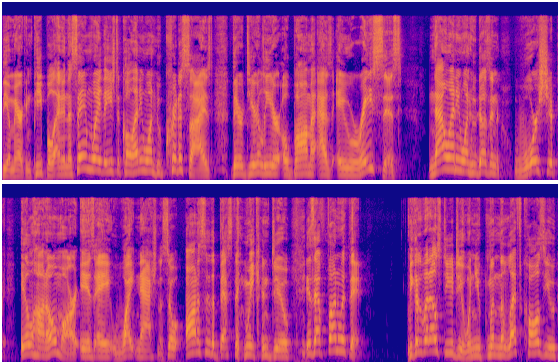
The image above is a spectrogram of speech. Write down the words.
the American people. And in the same way they used to call anyone who criticized their dear leader Obama as a racist, now, anyone who doesn't worship Ilhan Omar is a white nationalist. So, honestly, the best thing we can do is have fun with it. Because what else do you do when you when the left calls you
